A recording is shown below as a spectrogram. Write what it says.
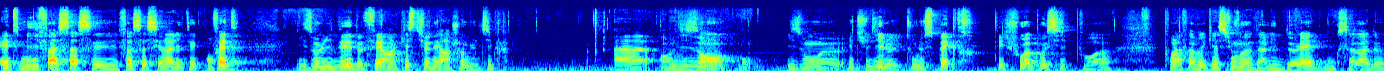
être mis face à ces, face à ces réalités. En fait, ils ont eu l'idée de faire un questionnaire à choix multiples euh, en disant, ils ont euh, étudié le, tout le spectre des choix possibles pour, euh, pour la fabrication d'un litre de lait. Donc ça va de,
